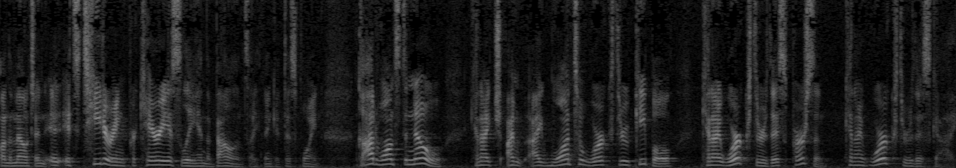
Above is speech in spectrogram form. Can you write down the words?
on the mountain, it, it's teetering precariously in the balance, I think, at this point. God wants to know can I, I'm, I want to work through people. Can I work through this person? Can I work through this guy?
